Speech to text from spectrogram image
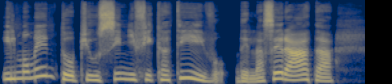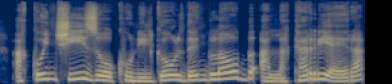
Il momento più significativo della serata ha coinciso con il Golden Globe alla carriera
